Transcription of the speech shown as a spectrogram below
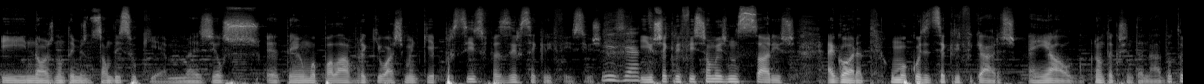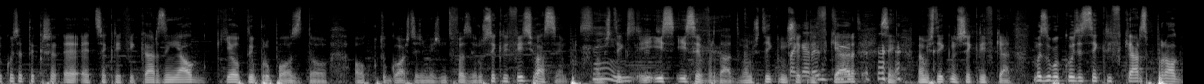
E nós não temos noção disso o que é, mas eles eh, têm uma palavra que eu acho muito que é preciso fazer sacrifícios. Exato. E os sacrifícios são mesmo necessários. Agora, uma coisa é de sacrificares em algo que não te acrescenta nada, outra coisa é de, acrescen- é de sacrificares em algo que é o teu propósito ou, ou que tu gostas mesmo de fazer. O sacrifício há sempre. Sim, Vamos ter que- isso, isso é verdade. Vamos ter que nos sacrificar. garantido. Sim, vamos ter que nos sacrificar. Mas uma coisa é sacrificar-se por algo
